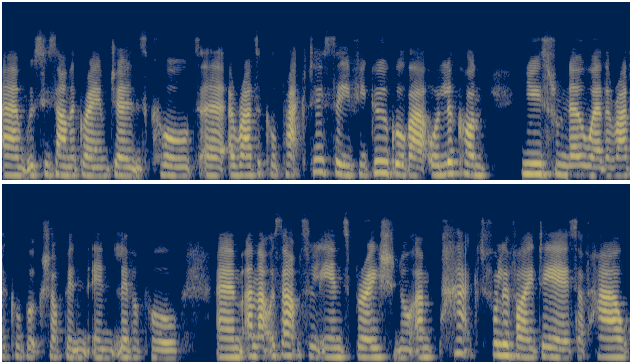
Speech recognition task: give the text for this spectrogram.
um, with Susanna Graham Jones called uh, A Radical Practice. So if you Google that or look on News from Nowhere, the Radical Bookshop in, in Liverpool, um, and that was absolutely inspirational and packed full of ideas of how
